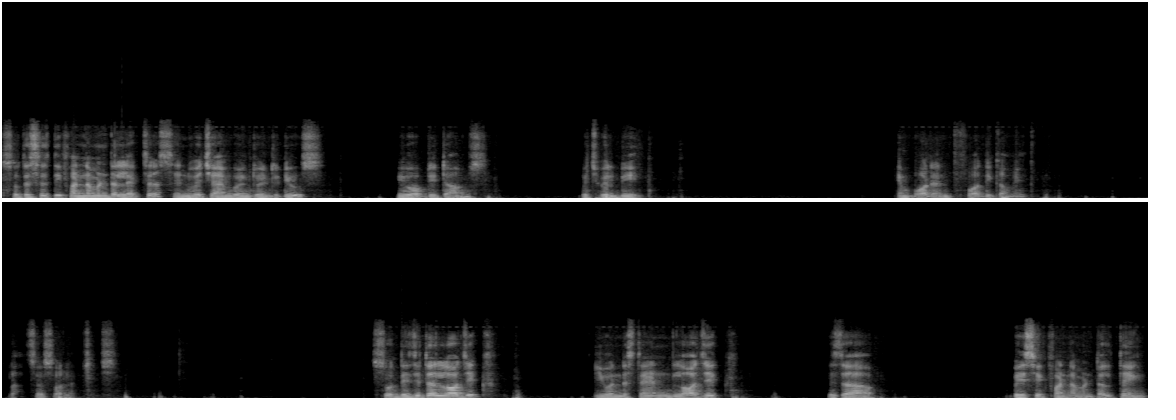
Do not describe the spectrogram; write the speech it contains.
So this is the fundamental lectures in which i am going to introduce few of the terms which will be important for the coming classes or lectures. So digital logic you understand logic is a basic fundamental thing.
